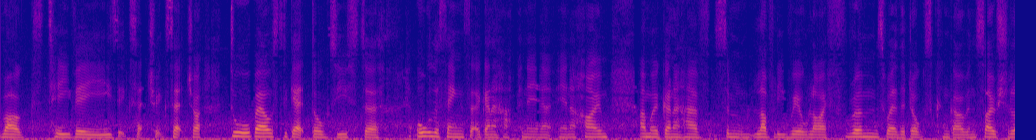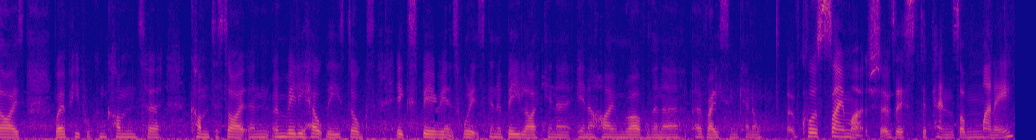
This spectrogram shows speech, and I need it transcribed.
rugs, TVs, etc., etc. Doorbells to get dogs used to all the things that are going to happen in a, in a home. And we're going to have some lovely real life rooms where the dogs can go and socialise, where people can come to come to site and, and really help these dogs experience what it's going to be like in a in a home rather than a, a racing kennel. Of course, so much of this depends on money.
